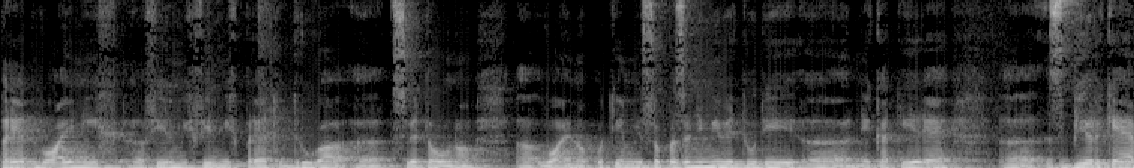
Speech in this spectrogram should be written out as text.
predvojnih filmih, filmih pred drugo svetovno vojno. Potem so pa zanimive tudi nekatere zbirke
